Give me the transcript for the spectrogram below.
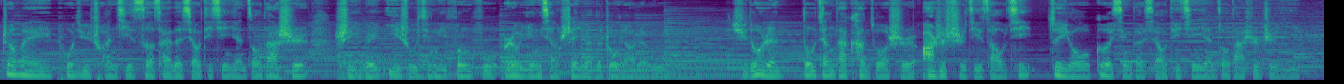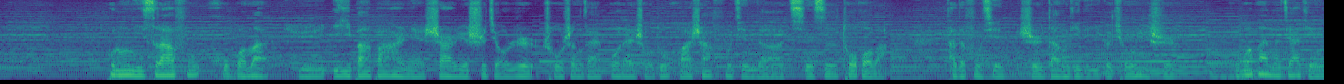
这位颇具传奇色彩的小提琴演奏大师，是一位艺术经历丰富而又影响深远的重要人物。许多人都将他看作是二十世纪早期最有个性的小提琴演奏大师之一。布隆尼斯拉夫·胡伯曼于1882年12月19日出生在波兰首都华沙附近的琴斯托霍瓦。他的父亲是当地的一个穷律师。胡伯曼的家庭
